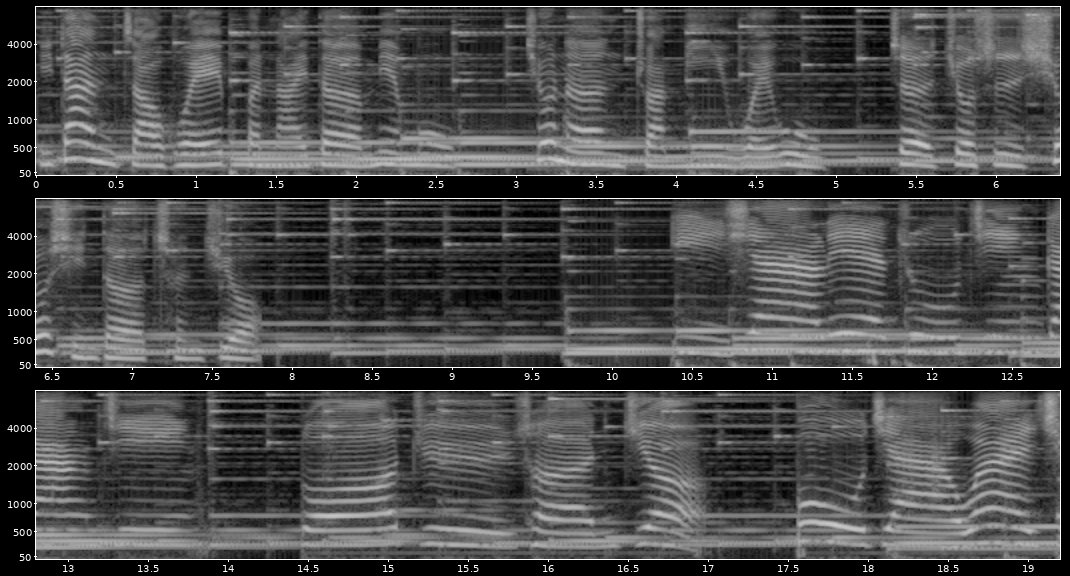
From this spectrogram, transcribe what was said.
一旦找回本来的面目，就能转迷为悟，这就是修行的成就。以下列出《金刚经》所举成就不假外求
